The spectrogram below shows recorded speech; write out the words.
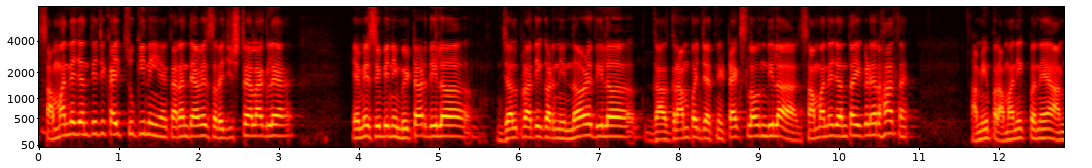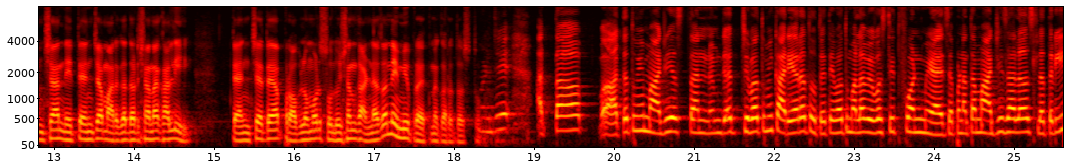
सामान्य जनतेची काहीच चुकी नाही आहे कारण त्यावेळेस रजिस्ट्र्या लागल्या एम एस सी बीनी मीटर दिलं जलप्राधिकरणी नळ दिलं गा ग्रामपंचायतनी टॅक्स लावून दिला सामान्य जनता इकडे राहत आहे. आम्ही प्रामाणिकपणे आमच्या नेत्यांच्या मार्गदर्शनाखाली त्यांच्या त्या प्रॉब्लेमवर सोल्युशन काढण्याचा नेहमी प्रयत्न करत असतो. म्हणजे आता आता तुम्ही माझी असताना म्हणजे जेव्हा तुम्ही कार्यरत होते तेव्हा तुम्हाला व्यवस्थित फंड मिळायचं. पण आता माझी झालं असलं तरी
